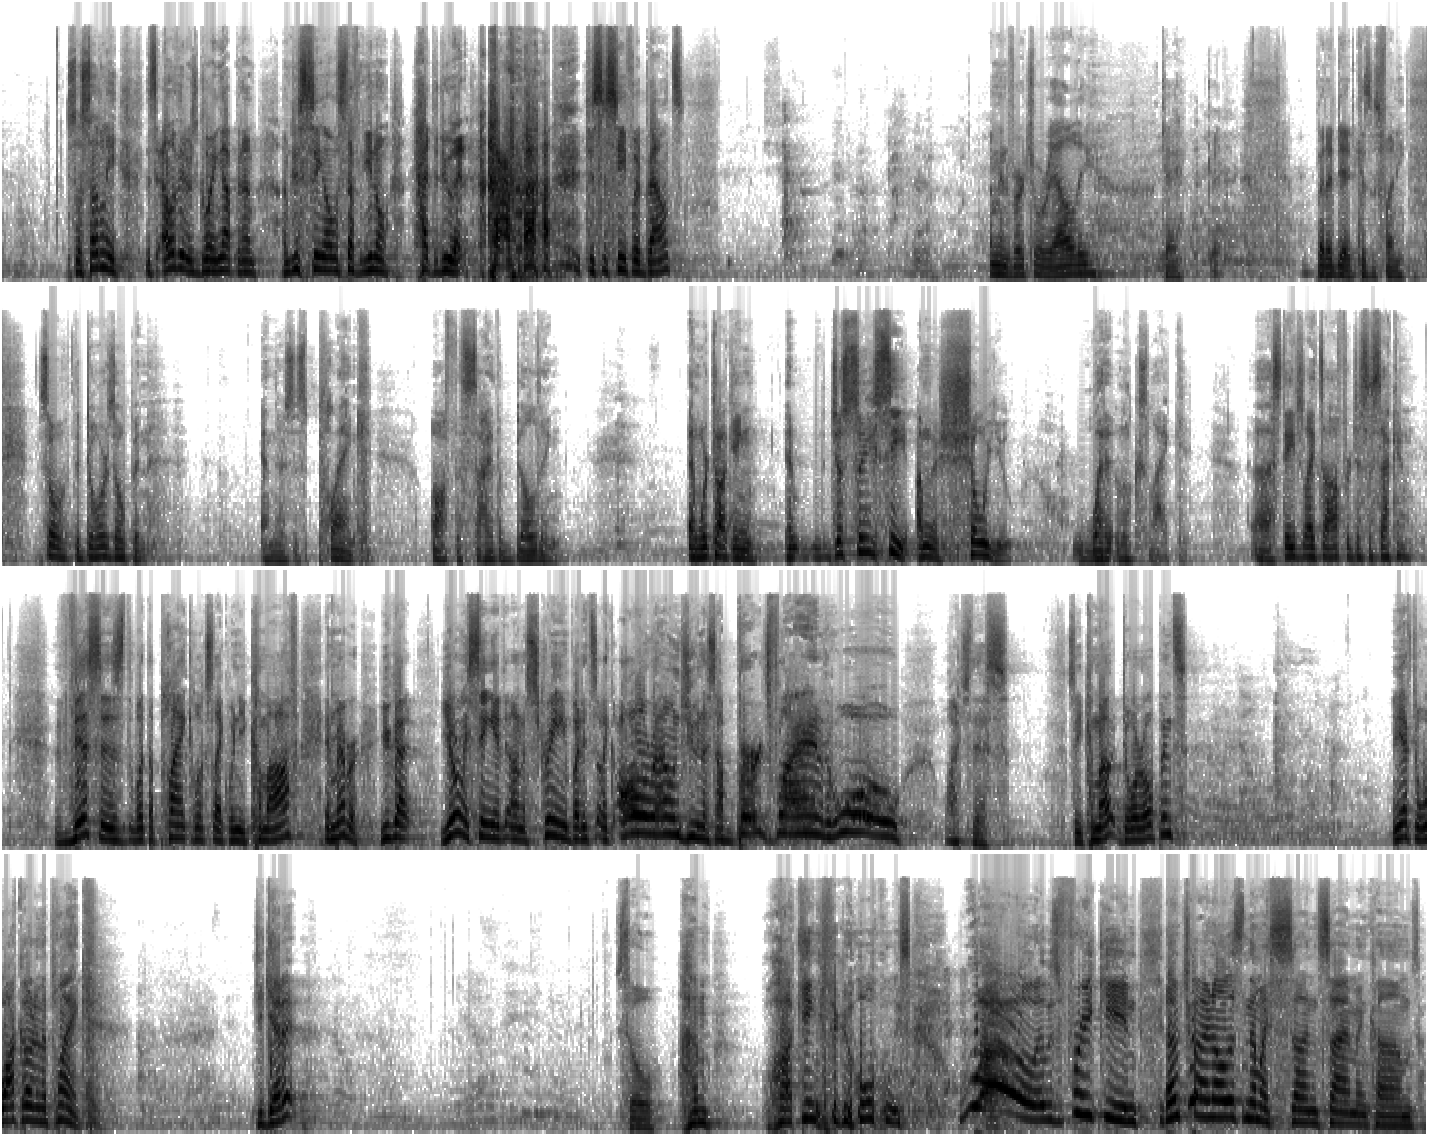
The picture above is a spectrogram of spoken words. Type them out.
So suddenly, this elevator is going up, and I'm, I'm just seeing all this stuff, and you know, had to do it just to see if it would bounce. I'm in virtual reality. Okay. But I did because it's funny. So the doors open, and there's this plank off the side of the building. And we're talking, and just so you see, I'm going to show you what it looks like. Uh, stage lights off for just a second. This is what the plank looks like when you come off. And remember, you got you're only seeing it on a screen, but it's like all around you, and I saw birds flying. And whoa! Watch this. So you come out, door opens, you have to walk out in the plank. Do you get it? So I'm walking. Holy, whoa! It was freaking. I'm trying all this, and then my son Simon comes.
